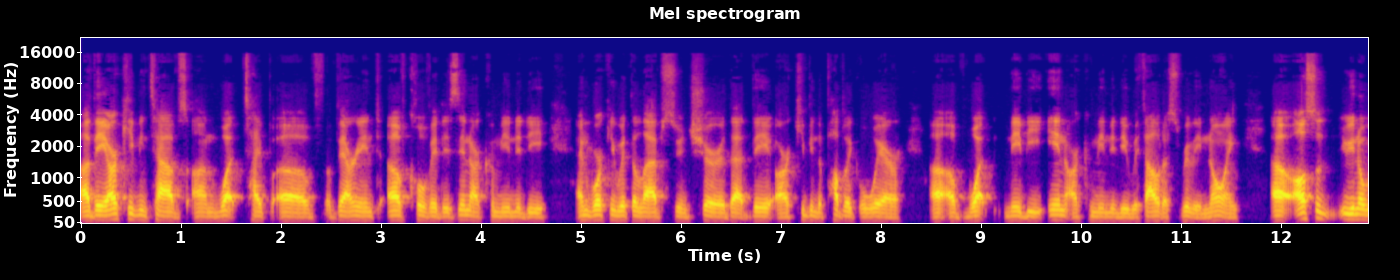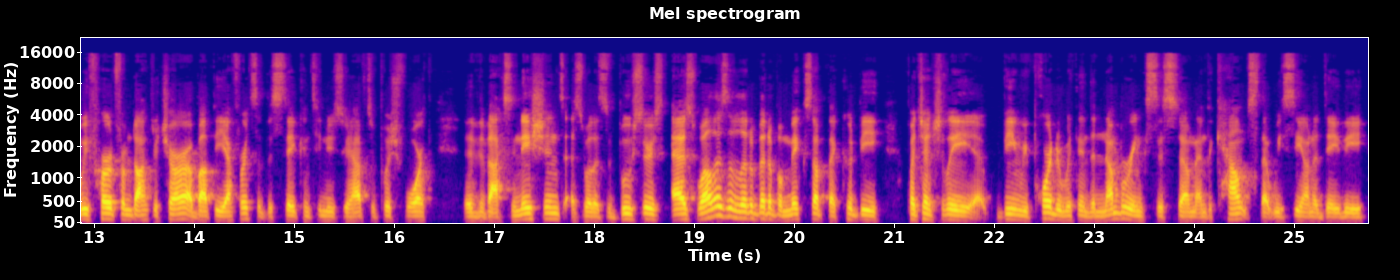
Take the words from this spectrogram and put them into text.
uh, they are keeping tabs on what type of variant of COVID is in our community and working with the labs to ensure that they are keeping the public aware uh, of what may be in our community without us really knowing. Uh, also, you know, we've heard from Dr. Char about the efforts that the state continues to have to push forth the, vaccinations as well as the boosters, as well as a little bit of a mix up that could be potentially uh, being reported within the numbering system and the counts that we see on a daily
